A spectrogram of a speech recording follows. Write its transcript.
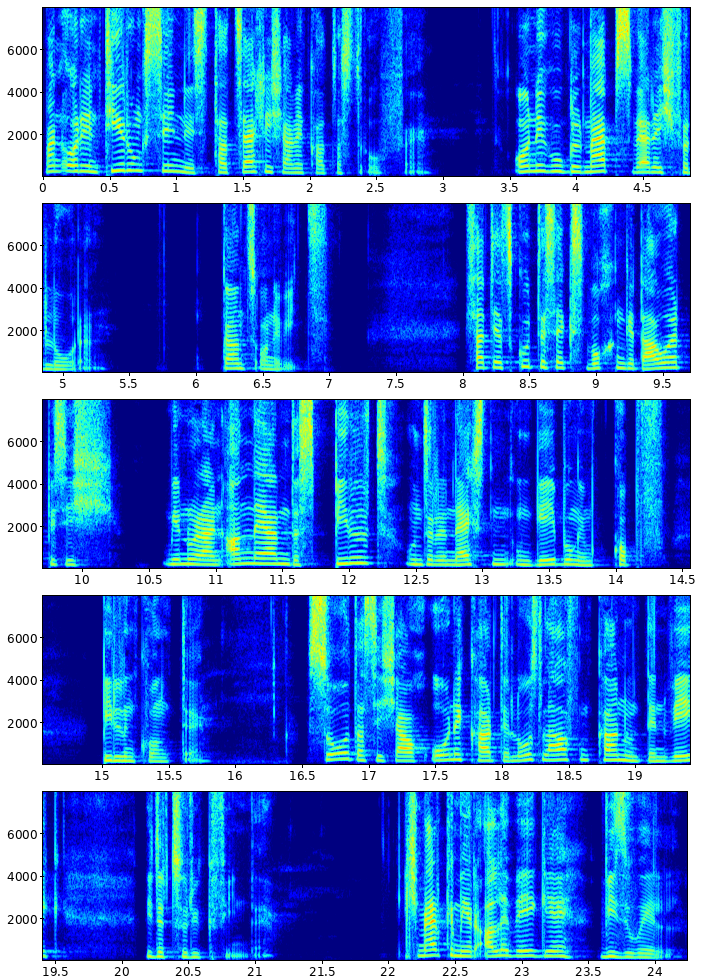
Mein Orientierungssinn ist tatsächlich eine Katastrophe. Ohne Google Maps wäre ich verloren. Ganz ohne Witz. Es hat jetzt gute sechs Wochen gedauert, bis ich mir nur ein annäherndes Bild unserer nächsten Umgebung im Kopf bilden konnte. So, dass ich auch ohne Karte loslaufen kann und den Weg wieder zurückfinde. Ich merke mir alle Wege visuell.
